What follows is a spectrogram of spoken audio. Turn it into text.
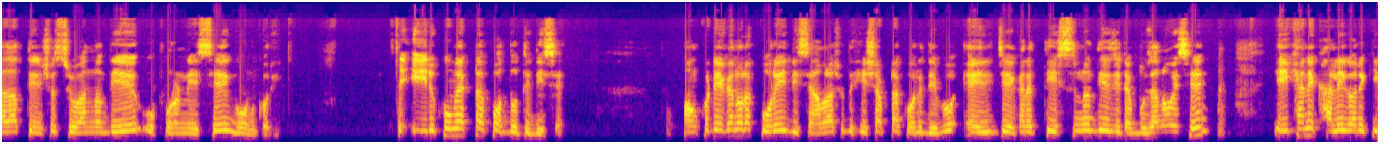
হাজার তিনশো চুয়ান্ন দিয়ে উপর নিচে গুণ করি। এইরকম একটা পদ্ধতি দিছে। অঙ্কটি এখানে ওরা করেই দিছে। আমরা শুধু হিসাবটা করে দিব। এই যে এখানে তীর চিহ্ন দিয়ে যেটা বোঝানো হয়েছে এখানে খালি ঘরে কি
